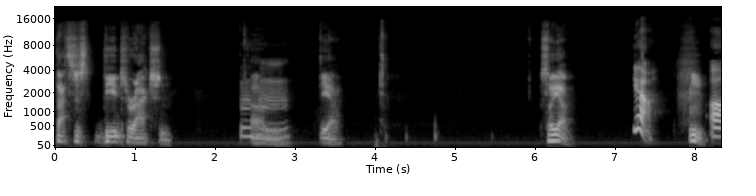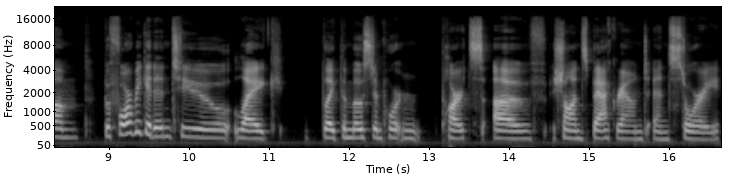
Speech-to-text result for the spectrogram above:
that's just the interaction. hmm Um, yeah. So yeah, Yeah. Hmm. Um before we get into like like the most important parts of Sean's background and story,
